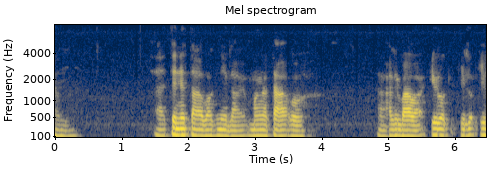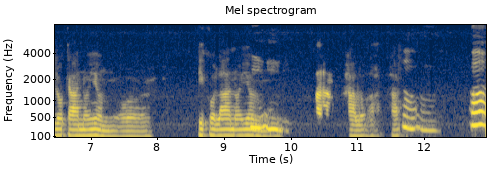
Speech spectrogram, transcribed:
um, ah, tinatawag nila mga tao, ah, halimbawa Ilo Ilo Ilocano yun or Bicolano yun, Mm. Parang halo ah, ah Oo. Oh,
